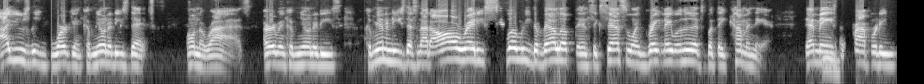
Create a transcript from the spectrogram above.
I usually work in communities that's on the rise, urban communities, communities that's not already fully developed and successful in great neighborhoods, but they come in there. That means the property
